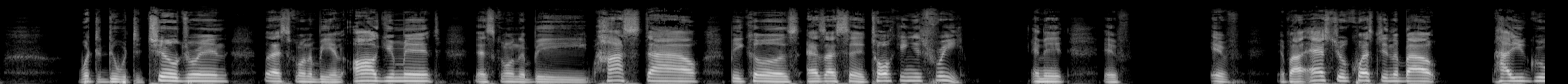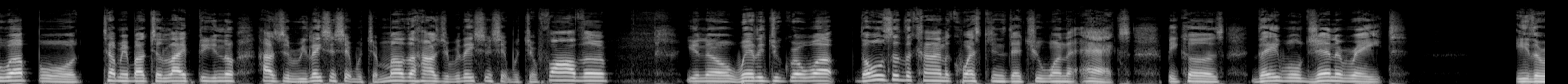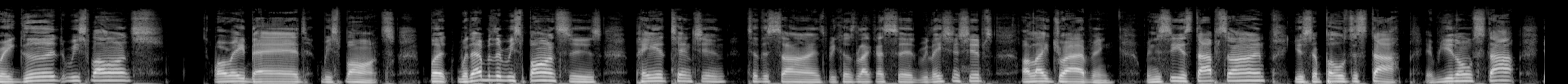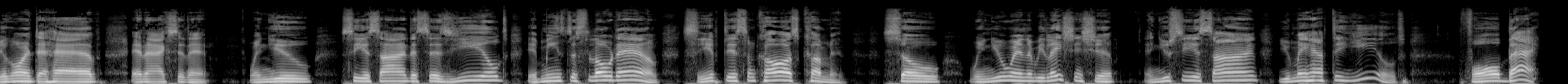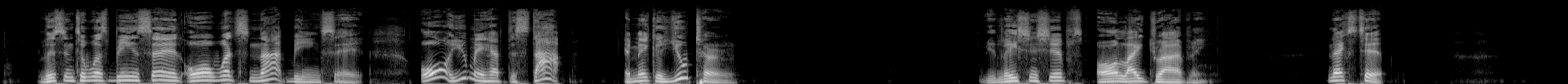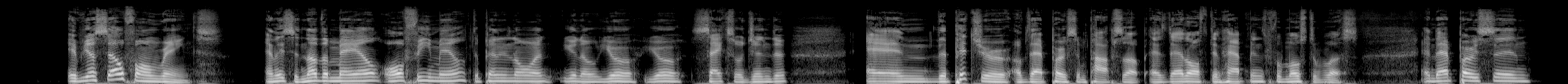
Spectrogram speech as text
what to do with the children. That's going to be an argument. That's going to be hostile because, as I said, talking is free. And it, if, if, if I asked you a question about how you grew up or tell me about your life, do you know how's your relationship with your mother? How's your relationship with your father? You know, where did you grow up? Those are the kind of questions that you want to ask because they will generate either a good response or a bad response. But whatever the response is, pay attention to the signs because like I said, relationships are like driving. When you see a stop sign, you're supposed to stop. If you don't stop, you're going to have an accident. When you see a sign that says yield, it means to slow down. See if there's some cars coming. So when you're in a relationship, and you see a sign, you may have to yield, fall back, listen to what's being said or what's not being said. Or you may have to stop and make a U turn. Relationships are like driving. Next tip. If your cell phone rings and it's another male or female, depending on, you know, your, your sex or gender, and the picture of that person pops up as that often happens for most of us. And that person,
